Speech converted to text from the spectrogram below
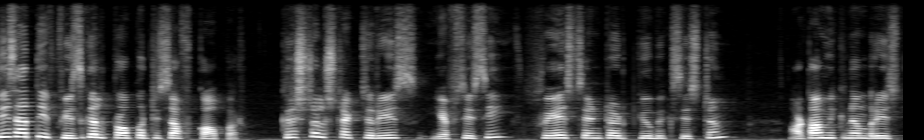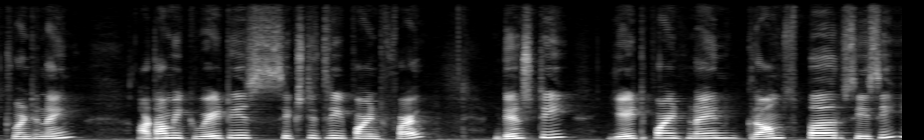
These are the physical properties of copper. Crystal structure is FCC face centered cubic system, atomic number is 29, atomic weight is 63.5, density 8.9 grams per cc,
